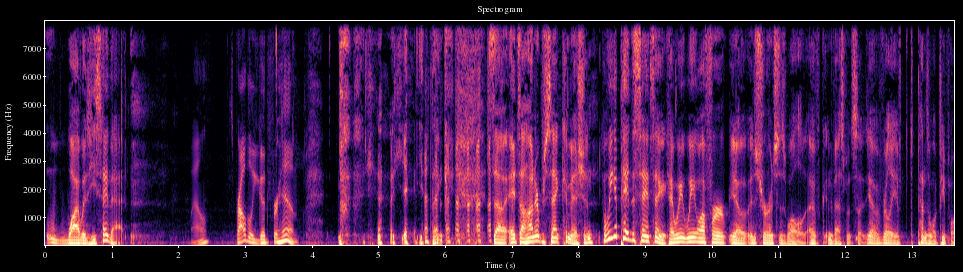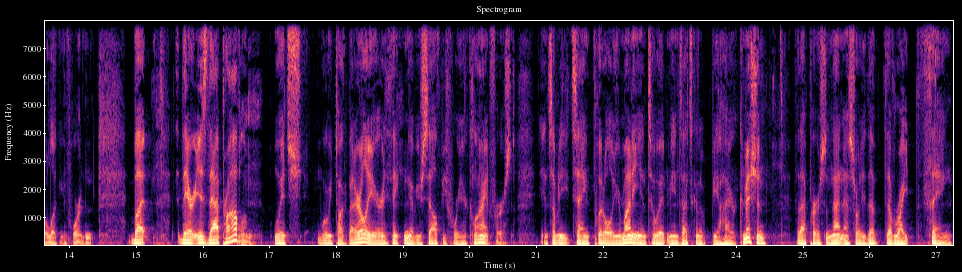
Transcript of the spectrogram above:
why would he say that? Well, it's probably good for him. Yeah, yeah, you think. so it's 100% commission. We get paid the same thing. Okay. We, we offer, you know, insurance as well of investments. So, you know, really it depends on what people are looking for. But there is that problem, which where we talked about earlier, thinking of yourself before your client first. And somebody saying put all your money into it means that's going to be a higher commission for that person, not necessarily the, the right thing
